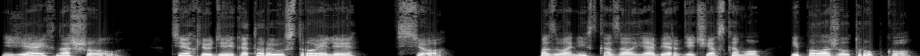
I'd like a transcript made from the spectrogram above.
Я их нашел. Тех людей, которые устроили... все. Позвонив, сказал я Бердичевскому и положил трубку.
